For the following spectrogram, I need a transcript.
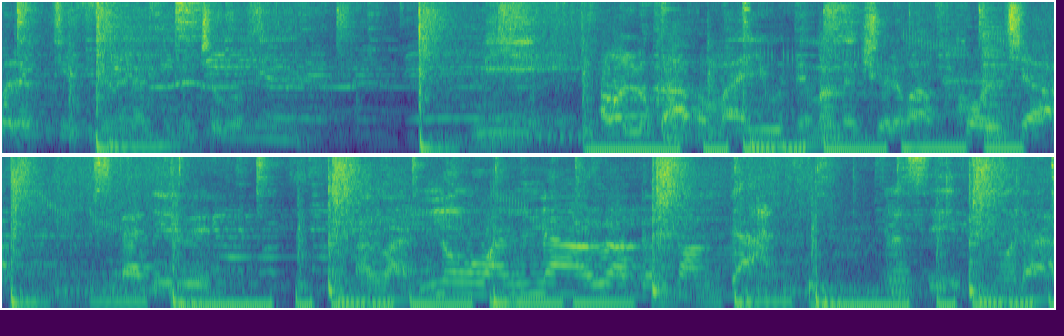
About them things when them in trouble me. Me, I will look after my youth, them and make sure them have culture. I deal with. And man, no one now rob them from that. You see, you know that.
